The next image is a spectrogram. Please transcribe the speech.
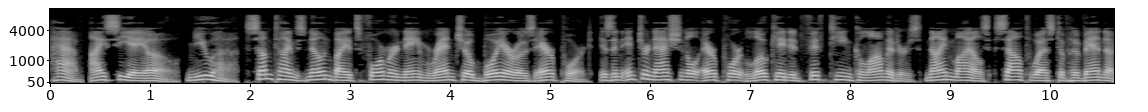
HAV, ICAO, MUHA, sometimes known by its former name Rancho Boyeros Airport, is an international airport located 15 kilometers 9 miles southwest of Havana,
